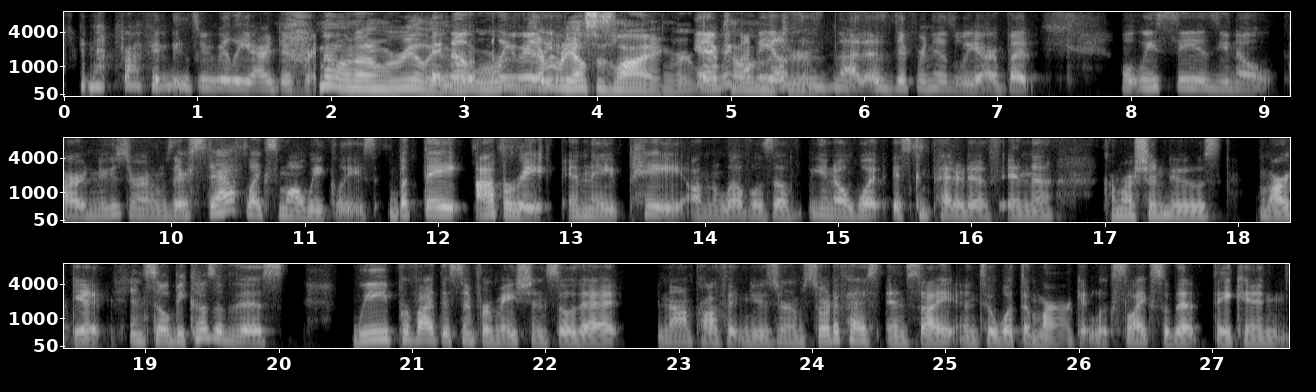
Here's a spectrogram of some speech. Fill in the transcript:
nonprofit news, we really are different. No, no, we're really. No, we're, really, really. Everybody else is lying. We're, yeah, everybody else truth. is not as different as we are. But what we see is, you know, our newsrooms, they're staffed like small weeklies, but they operate and they pay on the levels of, you know, what is competitive in the commercial news market. And so because of this, we provide this information so that nonprofit newsroom sort of has insight into what the market looks like so that they can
